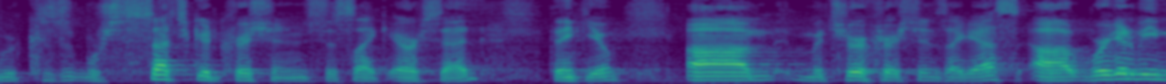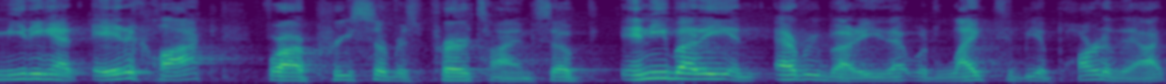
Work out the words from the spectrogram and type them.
because we're, we're, such good Christians, just like Eric said, thank you, um, mature Christians, I guess, uh, we're going to be meeting at 8 o'clock for our pre service prayer time. So, anybody and everybody that would like to be a part of that,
